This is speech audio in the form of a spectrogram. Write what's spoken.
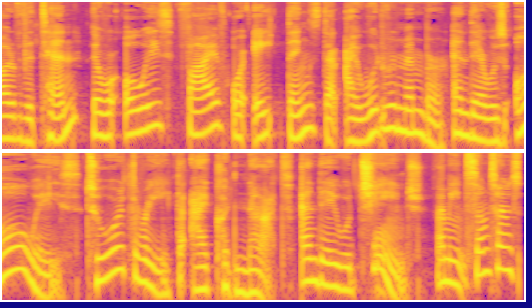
Out of the 10, there were always five or eight things that I would remember, and there was always two or three that I could not, and they would change. I mean, sometimes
